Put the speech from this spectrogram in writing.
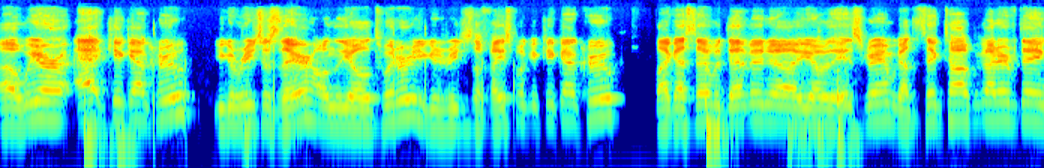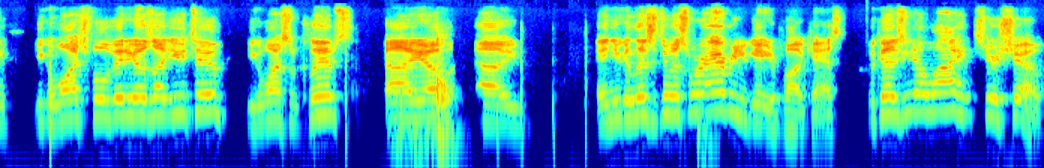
Uh, we are at Kickout Crew. You can reach us there on the old Twitter. You can reach us on Facebook at Kickout Crew. Like I said with Devyn, uh, you know, the Instagram, we got the TikTok, we got everything. You can watch full videos on YouTube. You can watch some clips, uh, you know, uh, and you can listen to us wherever you get your podcast because you know why? It's your show.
